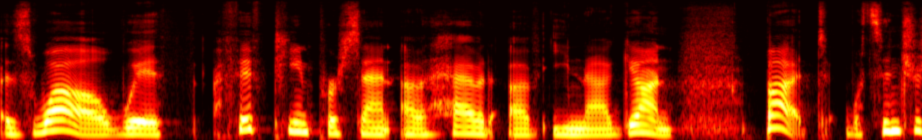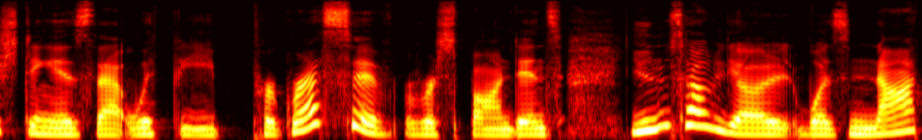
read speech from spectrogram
as well, with 15% ahead of Lee Nak-yeon. But what's interesting is that with the progressive respondents, Yoon Suk-yeol was not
